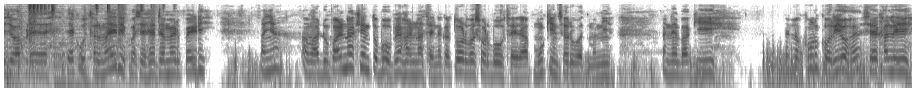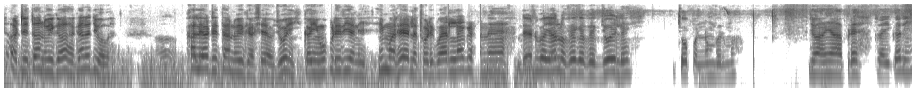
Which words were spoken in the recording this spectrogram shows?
ભાઈ જો આપણે એક ઉથલ મારી પછી હેઠામેડ પડી. અહીંયા આમ આડું પાડી નાખીએ ને તો બહુ ભેહાણ ના થાય નકર તોડ વસોડ બહુ થાય રાપ મૂકીને શરૂઆતમાં નહીં અને બાકી એટલો ખૂણકો રહ્યો હે છે ખાલી અઢી ત્રણ વીઘા હે કરે જો હવે? ખાલી અઢી ત્રણ વીઘા છે જોઈ કંઈ ઉપડી રહ્યા નહીં હિમર છે એટલે થોડીક વાર લાગે. અને ડેડ ભાઈ હાલો ભેગા ભેગ જોઈ લઈ ચોપન નંબરમાં. જો અહીંયા આપણે ટ્રાય કરી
